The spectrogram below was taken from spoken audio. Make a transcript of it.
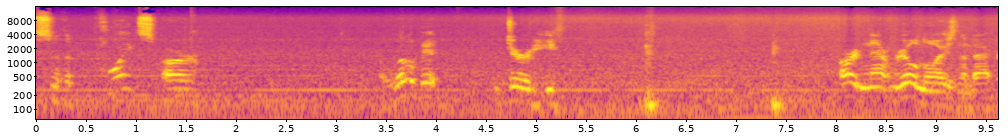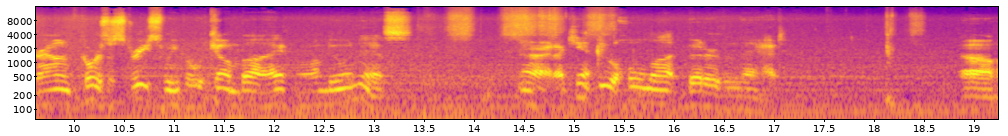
So the points are a little bit dirty Pardon that real noise in the background. Of course, a street sweeper would come by while I'm doing this. Alright, I can't do a whole lot better than that. Uh,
